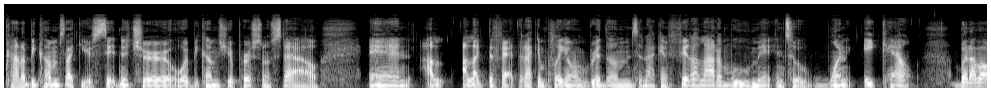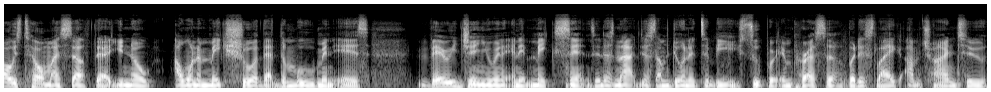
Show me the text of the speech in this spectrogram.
kind of becomes like your signature or it becomes your personal style. And I, I like the fact that I can play on rhythms and I can fit a lot of movement into one eight count. But I've always tell myself that, you know, I want to make sure that the movement is very genuine and it makes sense. And it's not just I'm doing it to be super impressive, but it's like I'm trying to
